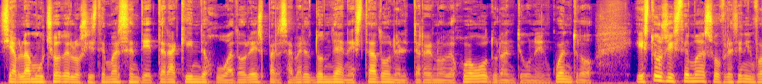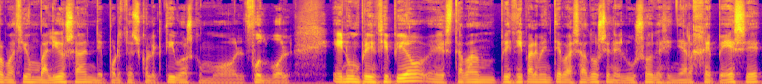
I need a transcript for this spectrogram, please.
Se habla mucho de los sistemas de tracking de jugadores para saber dónde han estado en el terreno de juego durante un encuentro. Estos sistemas ofrecen información valiosa en deportes colectivos como el fútbol. En un principio estaban principalmente basados en el uso de señal GPS,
